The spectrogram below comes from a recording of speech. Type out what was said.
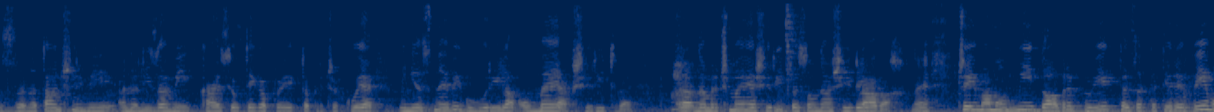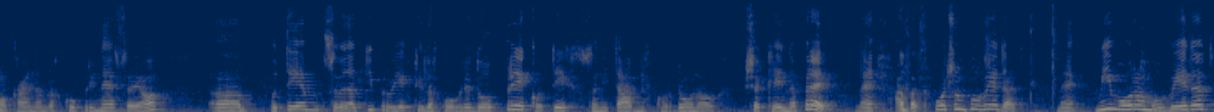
z natančnimi analizami, kaj se od tega projekta pričakuje in jaz ne bi govorila o mejah širitve. Uh, namreč meje širitve so v naših glavah. Ne. Če imamo mi dobre projekte, za katere vemo, kaj nam lahko prinesejo, eh, potem seveda ti projekti lahko gredo preko teh sanitarnih kordonov še kaj naprej. Ne. Ampak hočem povedati, ne, mi moramo vedeti,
